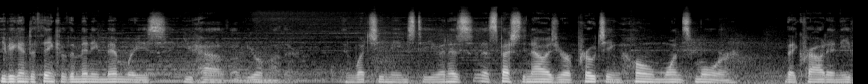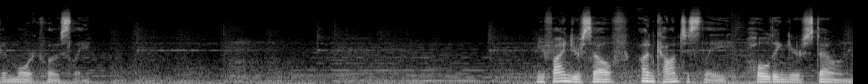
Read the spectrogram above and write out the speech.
you begin to think of the many memories you have of your mother and what she means to you. And as, especially now as you're approaching home once more, they crowd in even more closely. You find yourself unconsciously holding your stone.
